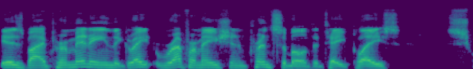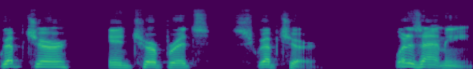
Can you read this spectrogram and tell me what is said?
is by permitting the great Reformation principle to take place. Scripture interprets Scripture. What does that mean?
